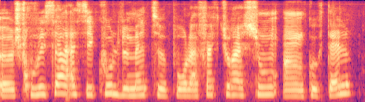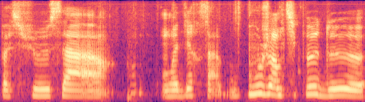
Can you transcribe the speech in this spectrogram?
je trouvais ça assez cool de mettre pour la facturation un cocktail parce que ça, on va dire, ça bouge un petit peu de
